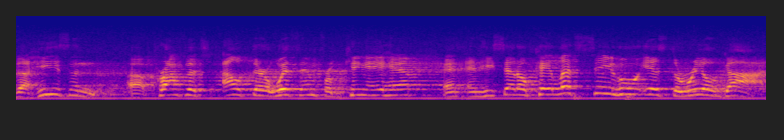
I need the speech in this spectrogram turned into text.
the heathen uh, prophets out there with him from King Ahab, and, and he said, okay, let's see who is the real God.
